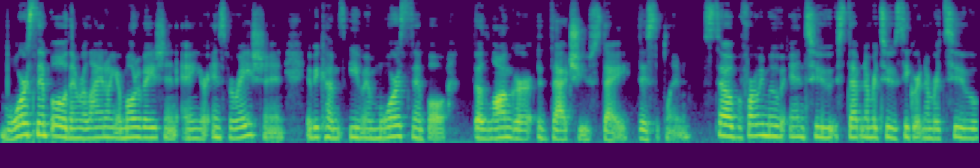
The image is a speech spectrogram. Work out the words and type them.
more simple than relying on your motivation and your inspiration, it becomes even more simple the longer that you stay disciplined. So before we move into step number two, secret number two,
